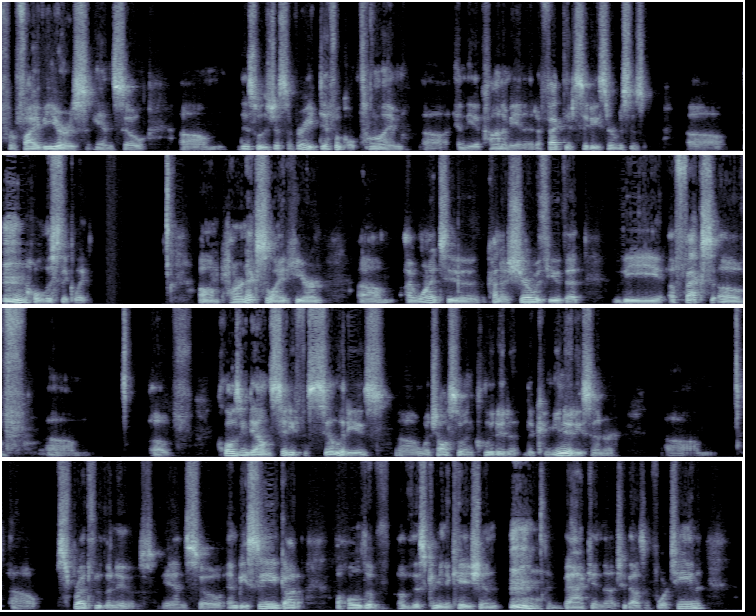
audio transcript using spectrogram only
for five years. And so um, this was just a very difficult time in the economy and it affected city services holistically. Um, on our next slide here, um, I wanted to kind of share with you that the effects of, um, of closing down city facilities, uh, which also included the community center, um, uh, spread through the news. And so NBC got a hold of, of this communication back in uh, 2014.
